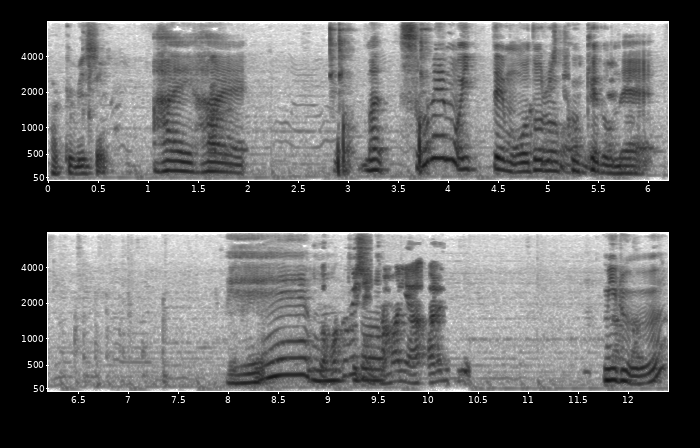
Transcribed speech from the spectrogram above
ハクビシン。はいはい。まあ、それも言っても驚くけどね。ええー、ハほんクビシンた。まにああれ、見る？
